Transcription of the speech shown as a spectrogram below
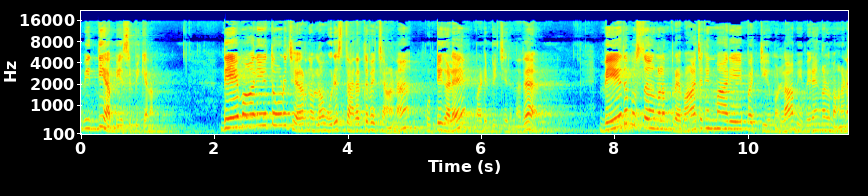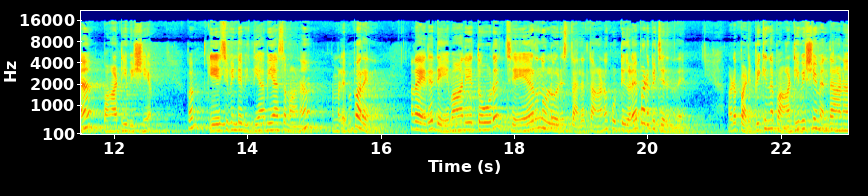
വിദ്യ അഭ്യസിപ്പിക്കണം. ദേവാലയത്തോട് ചേർന്നുള്ള ഒരു സ്ഥലത്ത് വെച്ചാണ് കുട്ടികളെ പഠിപ്പിച്ചിരുന്നത്. വേദപുസ്തകങ്ങളും പ്രവാചകന്മാരെ പറ്റിയുമുള്ള വിവരങ്ങളുമാണ് പാഠ്യവിഷയം. അപ്പം യേശുവിന്റെ വിദ്യാഭ്യാസമാണ് നമ്മളിപ്പോൾ പറയുന്നത്. അതായത് ദേവാലയത്തോട് ചേർന്നുള്ള ഒരു സ്ഥലത്താണ് കുട്ടികളെ പഠിപ്പിച്ചിരുന്നത്. അവിടെ പഠിപ്പിക്കുന്ന പാഠ്യവിഷയം എന്താണ്?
